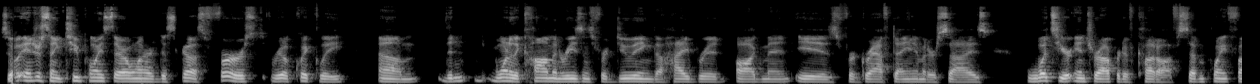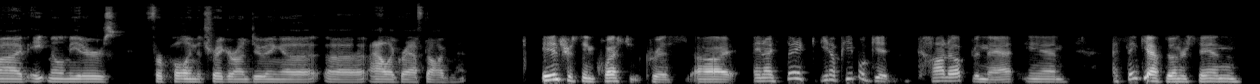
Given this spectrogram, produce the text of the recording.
So interesting. Two points there I want to discuss. First, real quickly, um, the, one of the common reasons for doing the hybrid augment is for graft diameter size. What's your intraoperative cutoff? 7.5, 8 millimeters for pulling the trigger on doing a, a allograft augment? Interesting question, Chris. Uh, and I think, you know, people get caught up in that. And I think you have to understand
